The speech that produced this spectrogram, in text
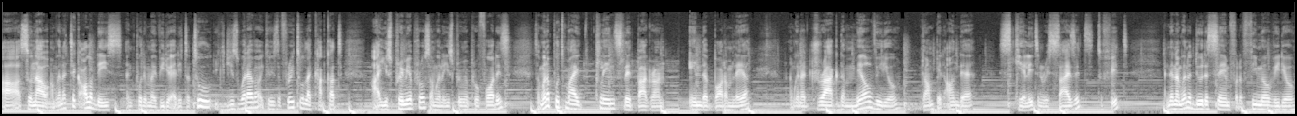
Uh, so now I'm gonna take all of these and put in my video editor tool. You could use whatever, you could use the free tool like CapCut. I use Premiere Pro, so I'm gonna use Premiere Pro for this. So I'm gonna put my clean slate background in the bottom layer. I'm gonna drag the male video, dump it on there, scale it and resize it to fit. And then I'm gonna do the same for the female video,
